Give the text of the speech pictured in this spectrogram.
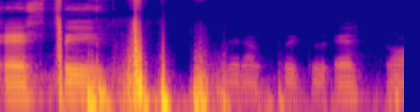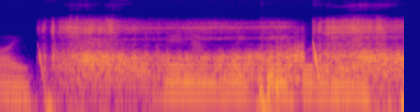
SP. Then I'm switch to Android. Then I'm waiting for the next.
